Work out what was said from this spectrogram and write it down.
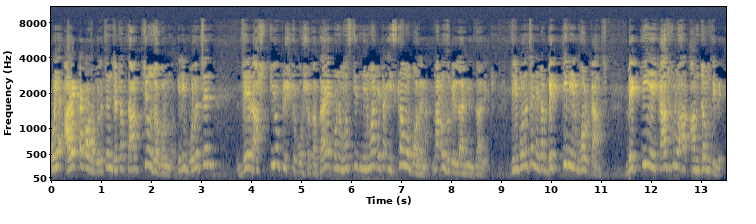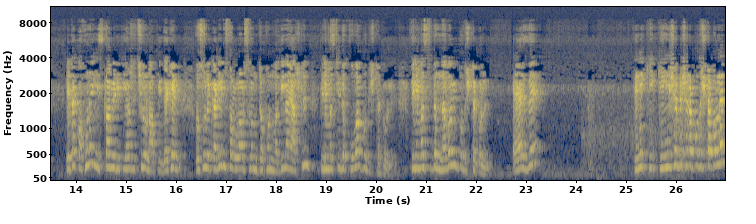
উনি আরেকটা কথা বলেছেন যেটা তার চেয়েও জঘন্য। তিনি বলেছেন যে রাষ্ট্রীয় পৃষ্ঠপোষকতায় কোনো মসজিদ নির্মাণ, এটা ইসলামও বলে না। নাউজুবিল্লাহ জালিক তিনি বলেছেন, এটা ব্যক্তি নির্ভর কাজ। ব্যক্তি এই কাজগুলো আঞ্জাম দিবে। এটা কখনোই ইসলামের ইতিহাসে ছিল না। আপনি দেখেন, রসুল করিম সাল্লাম যখন মদিনায় আসলেন, তিনি মসজিদে কুবা প্রতিষ্ঠা করলেন, তিনি মসজিদে নববী প্রতিষ্ঠা করলেন। অ্যাজ এ তিনি কি কি হিসেবে সেটা প্রতিষ্ঠা করলেন?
